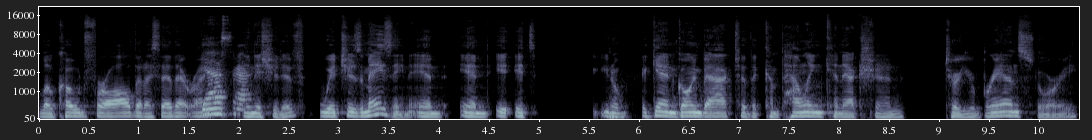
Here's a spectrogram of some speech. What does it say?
low code for all. Did I say that right? Yes. Initiative, which is amazing, and and it, it's you know again going back to the compelling connection to your brand story.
